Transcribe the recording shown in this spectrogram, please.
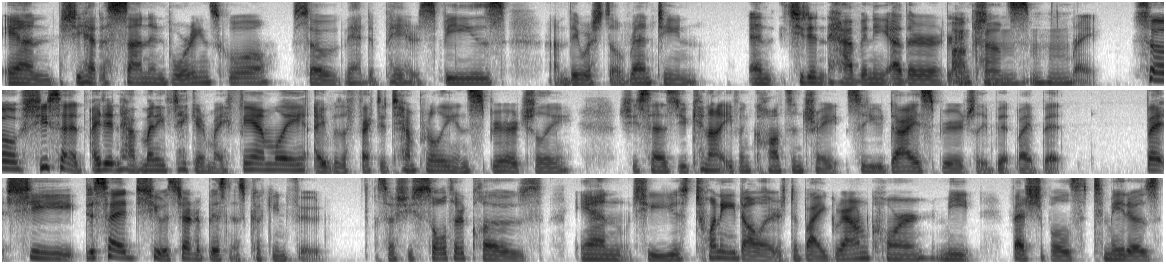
And she had a son in boarding school, so they had to pay his fees. Um, they were still renting, and she didn't have any other Income. options. Mhm. Right. So she said, I didn't have money to take care of my family. I was affected temporally and spiritually. She says, You cannot even concentrate, so you die spiritually bit by bit. But she decided she would start a business cooking food. So she sold her clothes and she used $20 to buy ground corn, meat, vegetables, tomatoes,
